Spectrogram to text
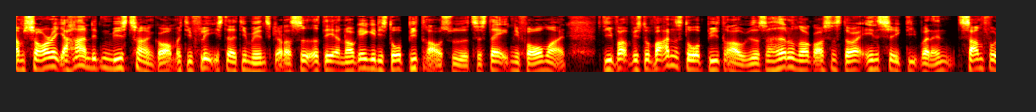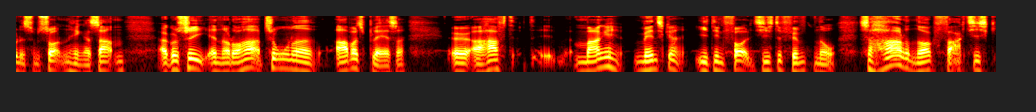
I'm sorry, jeg har en liten mistanke om, at de fleste af de mennesker, der sidder der, nok ikke er de store bidragsyder til staten i forvejen. Fordi hvis du var den store bidragyder, så havde du nok også en større indsigt i, hvordan samfundet som sådan hænger sammen, og kunne se, at når du har 200 arbejdspladser, øh, og har haft mange mennesker i din folk de sidste 15 år, så har du nok faktisk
